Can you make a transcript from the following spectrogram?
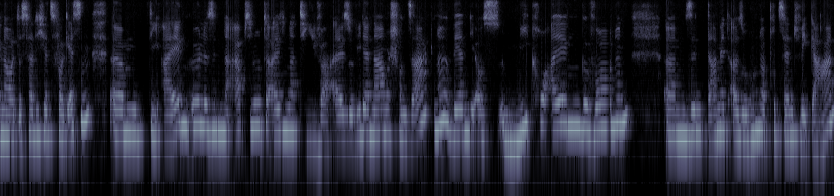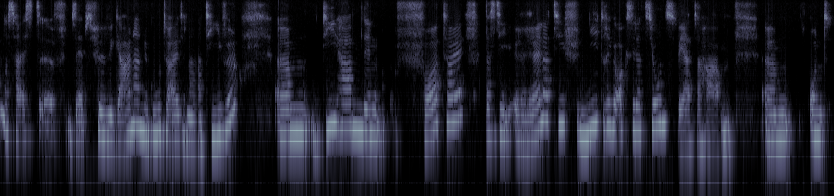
Genau, das hatte ich jetzt vergessen. Ähm, die Algenöle sind eine absolute Alternative. Also wie der Name schon sagt, ne, werden die aus Mikroalgen gewonnen, ähm, sind damit also 100% vegan. Das heißt, äh, selbst für Veganer eine gute Alternative. Ähm, die haben den Vorteil, dass die relativ niedrige Oxidationswerte haben. Ähm, und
